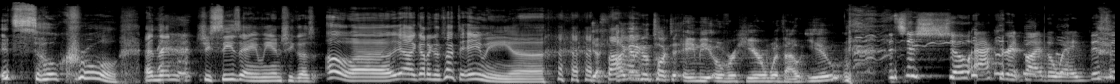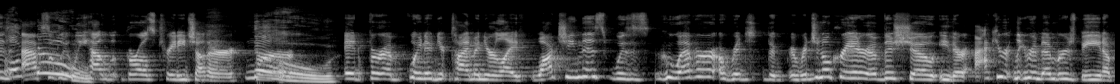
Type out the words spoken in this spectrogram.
It's so cruel. And then she sees Amy and she goes, "Oh, uh, yeah, I gotta go talk to Amy." Uh, Yeah, I gotta go talk to Amy over here without you. It's just is so accurate, by the way. This is Oh, absolutely no. how girls treat each other. For, No. and for a point in your time in your life, watching this was whoever orig- the original creator of this show either accurately remembers being a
